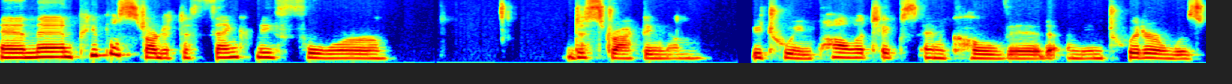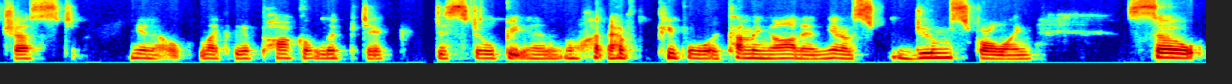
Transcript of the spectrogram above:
And then people started to thank me for distracting them between politics and COVID. I mean, Twitter was just, you know, like the apocalyptic dystopian, whatever people were coming on and, you know, doom scrolling. So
